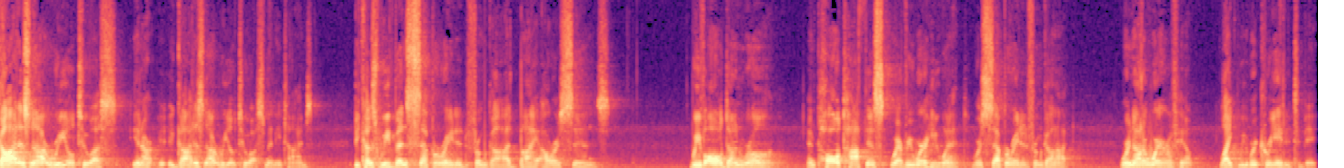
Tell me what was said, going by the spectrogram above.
God is not real to us in our God is not real to us many times because we've been separated from God by our sins. We've all done wrong. And Paul taught this everywhere he went. We're separated from God. We're not aware of him like we were created to be.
